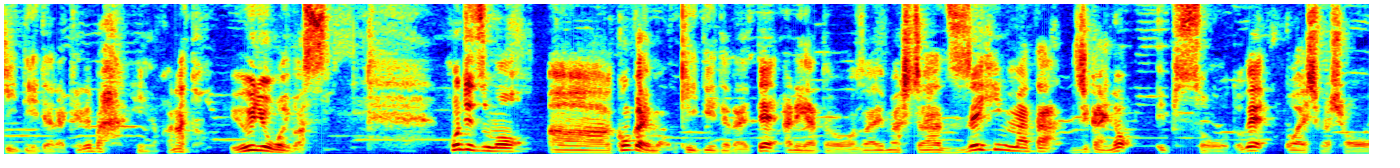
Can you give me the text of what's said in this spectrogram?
聞いていただければいいのかなというふうに思います。本日も、あ今回も聞いていただいてありがとうございました。ぜひまた次回のエピソードでお会いしましょう。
